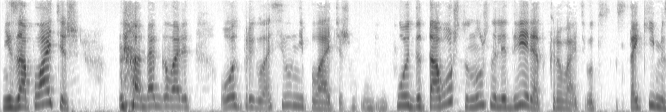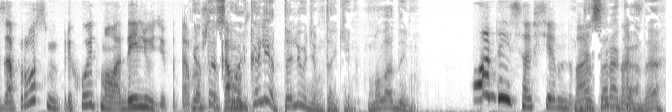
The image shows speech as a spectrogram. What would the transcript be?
Не заплатишь, она говорит, вот пригласил, не платишь. Вплоть до того, что нужно ли дверь открывать. Вот с такими запросами приходят молодые люди, потому Это что кому сколько лет-то людям таким, молодым? молодые совсем, 20 До 40, 20. да?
